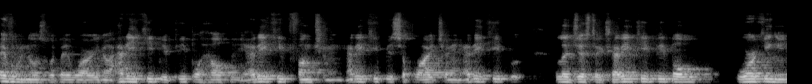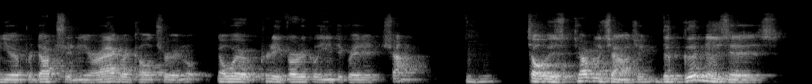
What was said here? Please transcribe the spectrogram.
everyone knows what they were. You know, how do you keep your people healthy? How do you keep functioning? How do you keep your supply chain? How do you keep logistics? How do you keep people working in your production, in your agriculture? And you know, we're a pretty vertically integrated shop. Mm-hmm. So it was terribly challenging. The good news is,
